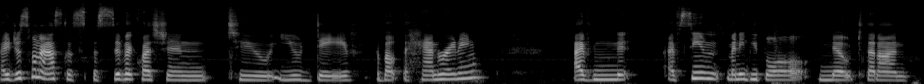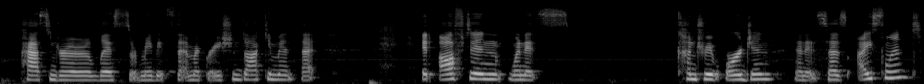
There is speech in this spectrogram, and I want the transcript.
I just want to ask a specific question to you, Dave, about the handwriting. I've n- I've seen many people note that on passenger lists, or maybe it's the immigration document, that it often, when it's country of origin and it says Iceland,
